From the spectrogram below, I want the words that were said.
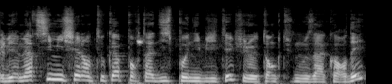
Eh bien, merci Michel en tout cas pour ta disponibilité puis le temps que tu nous as accordé.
